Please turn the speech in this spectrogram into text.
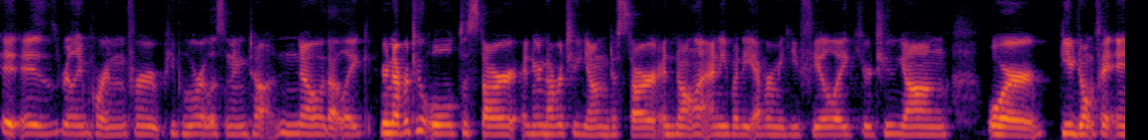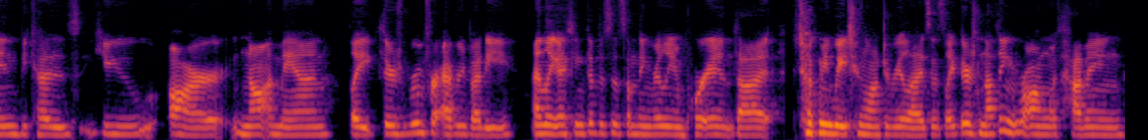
it is really important for people who are listening to know that like you're never too old to start and you're never too young to start and don't let anybody ever make you feel like you're too young or you don't fit in because you are not a man. Like there's room for everybody And like I think that this is something really important that took me way too long to realize is like there's nothing wrong with having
